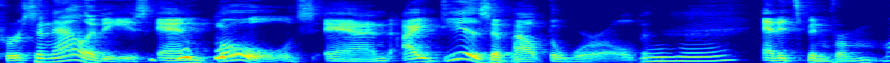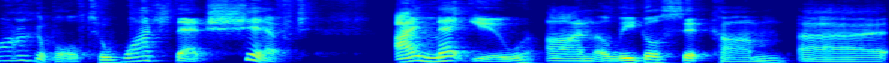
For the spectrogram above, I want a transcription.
personalities and goals and ideas about the world. hmm And it's been remarkable to watch that shift. I met you on a legal sitcom uh,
